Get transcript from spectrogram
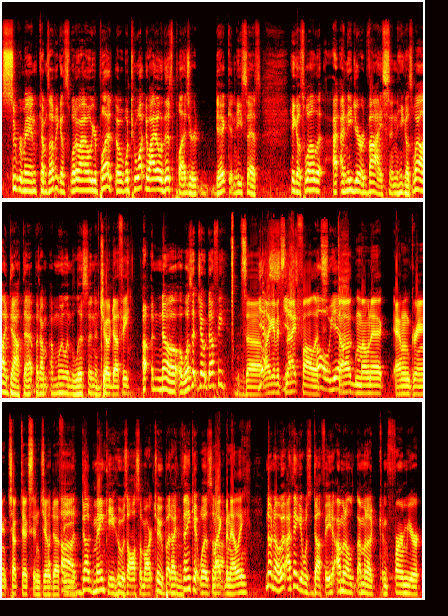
Superman comes up. He goes, "What do I owe your pledge? uh, to what do I owe this pleasure, Dick?" And he says, "He goes, well, I, I need your advice." And he goes, "Well, I doubt that, but I'm, I'm willing to listen." And Joe Duffy. uh, no, was it Joe Duffy? It's uh, Yes, like if it's yes. Nightfall, it's Oh, yeah. Doug Mahnke, Alan Grant, Chuck Dixon, Joe Duffy, Uh, Doug Mahnke, who was awesome art too, but I think it was uh, Mike Minelli. No, no, I think it was Duffy. I'm gonna I'm gonna confirm your.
